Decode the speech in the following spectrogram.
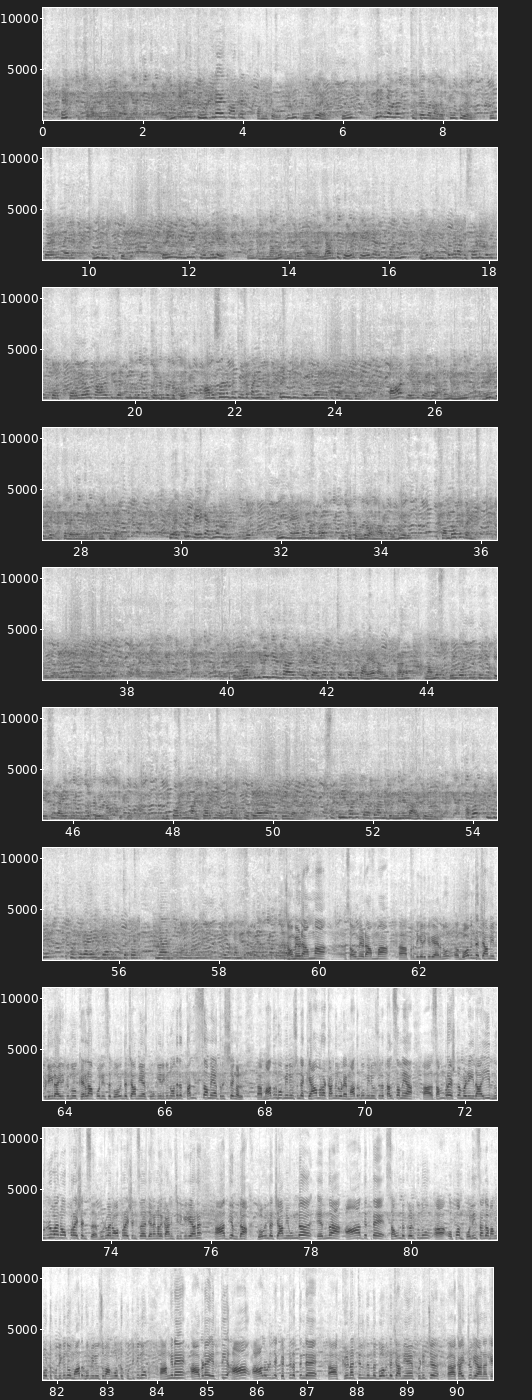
ഇവർ തൂക്കുകയർ മാത്രമേ പറഞ്ഞിട്ടുള്ളൂ. ഇവർ തൂക്കുകയർ. തൂ ഇവർ ഇവരിഞ്ഞുള്ള ചുറ്റം എന്താണെന്ന് അറിയാം? തൂക്കുകയർ. തൂക്കുകയറിന് മേലെ ഇനി ഇതിന് ചുറ്റുണ്ട്. ഇത്രയും വലിയൊരു ക്രിമിനൽ നമ്മൾ എല്ലായിടത്തും പോയി കയറി ഇറങ്ങി വന്ന് ഇവർ ജീവിതകാല അവസാനം വരെ ഇപ്പം പുറലോകം കാണാത്ത വിചാരിച്ച് നമ്മൾ ഇതിന് ചെയ്തു വെച്ചിട്ട് അവസാനം ഇപ്പം ചെയ്ത പണി എന്താ? അത്രയും വലിയൊരു ജയിലാണ് എടുത്ത് ചാടിയിരിക്കുന്നത്. ആ ജയിൽ ചാടി അവന് ഇനി ഇതിൽ വലിയ ശിക്ഷ വേറെ ഒന്നുമില്ല തൂക്കുകാരൻ എത്ര വേഗം അതിനുള്ളൊരു ഇത്. ഈ നിയമം നമ്മളെ വെച്ച് കൊണ്ടുവന്ന അത് വലിയൊരു സന്തോഷം തന്നെ. സുപ്രീം കോടതിക്ക് ഇനി എന്താണെന്ന് വെച്ചാൽ അതിനെക്കുറിച്ച് എനിക്കൊന്നും പറയാൻ അറിയില്ല കാരണം നമ്മൾ സുപ്രീം കോടതിയിൽ പോയി കേസും കാര്യങ്ങളും മുമ്പ് പോയി തിരുക്കോടതിനും മൈക്കോടതി എല്ലാം നമുക്ക് കൂട്ടുകാരാണ് കിട്ടിയിട്ടുണ്ടായിരുന്നത്. സുപ്രീം കോടതി പോയപ്പോഴാണ് ഇത് ഇങ്ങനെയെല്ലാം ആയി തീർന്നത്. അപ്പോൾ ഇതിന് കൂട്ടുകാരില്ല എന്ന് വിളിച്ചപ്പോൾ ഞാൻ നമുക്ക് സൗമ്യയുടെ അമ്മ സൗമ്യയുടെ അമ്മ പ്രതികരിക്കുകയായിരുന്നു. ഗോവിന്ദചാമി പിടിയിലായിരിക്കുന്നു. കേരള പോലീസ് ഗോവിന്ദചാമിയെ തൂക്കിയിരിക്കുന്നു. അതിന്റെ തത്സമയ ദൃശ്യങ്ങൾ മാതൃഭൂമി ന്യൂസിന്റെ ക്യാമറ കണ്ണിലൂടെ മാതൃഭൂമി ന്യൂസിന്റെ തത്സമയ സംപ്രേഷണം വഴി ഇതാ ഈ മുഴുവൻ ഓപ്പറേഷൻസ് മുഴുവൻ ഓപ്പറേഷൻസ് ജനങ്ങളെ കാണിച്ചിരിക്കുകയാണ്. ആദ്യം ദാ ഗോവിന്ദചാമി ഉണ്ട് എന്ന ആദ്യത്തെ സൗണ്ട് കേൾക്കുന്നു. ഒപ്പം പോലീസ് സംഘം അങ്ങോട്ട് കുതിക്കുന്നു മാതൃഭൂമി ന്യൂസും അങ്ങോട്ട് കുതിക്കുന്നു. അങ്ങനെ അവിടെ എത്തി ആ ആളൊഴിഞ്ഞ കെട്ടിടത്തിന്റെ കിണറ്റിൽ നിന്ന് ഗോവിന്ദചാമിയെ പിടിച്ച് കയറ്റുകയാണ്.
